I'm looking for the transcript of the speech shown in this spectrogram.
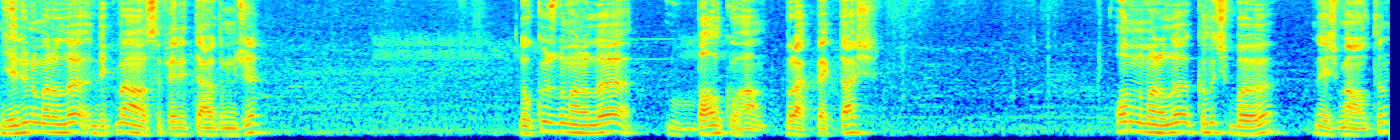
7 numaralı Dikme Ağası Ferit Yardımcı. 9 numaralı Balkuhan Burak Bektaş. 10 numaralı Kılıç Bağı Necmi Altın.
